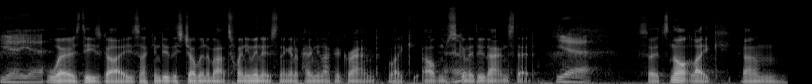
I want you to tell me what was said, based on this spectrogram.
Yeah, yeah. Whereas these guys, I can do this job in about 20 minutes and they're going to pay me like a grand. Like, I'm just Oh. going to do that instead. Yeah. So it's not like, um,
